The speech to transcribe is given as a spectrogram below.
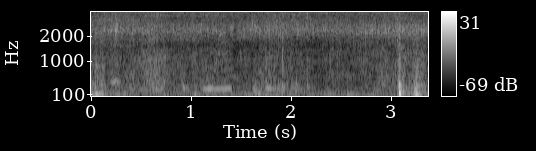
Thank you.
